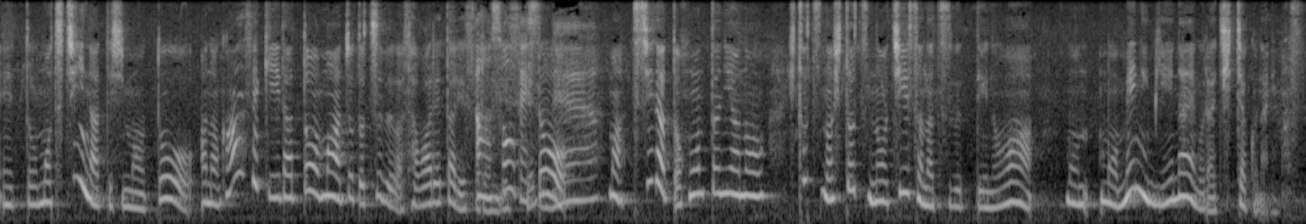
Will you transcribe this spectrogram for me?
えっと、もう土になってしまうとあの岩石だと、まあ、ちょっと粒が触れたりするんあ、ですけど、ね。まあ、土だと本当にあの一つの一つの小さな粒っていうのはもうもう目に見えないぐらいちっちゃくなります。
